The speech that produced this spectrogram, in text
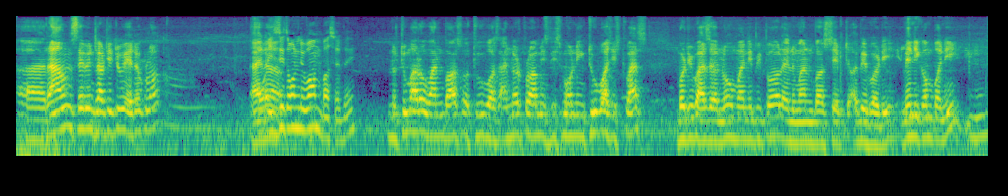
Uh, around seven thirty to eight o'clock. And, is uh, it only one bus a day? No, tomorrow one bus or two bus. I'm not promised this morning two bus it was, but it was uh, no many people and one bus saved everybody. Many company. Mhm.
